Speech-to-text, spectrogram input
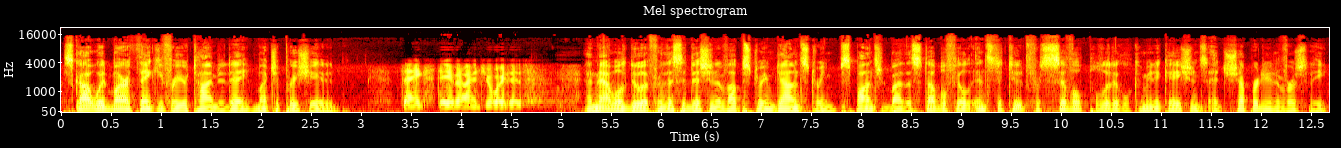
Scott Widmeyer, thank you for your time today. Much appreciated. Thanks, David. I enjoyed it. And that will do it for this edition of Upstream Downstream, sponsored by the Stubblefield Institute for Civil Political Communications at Shepherd University.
